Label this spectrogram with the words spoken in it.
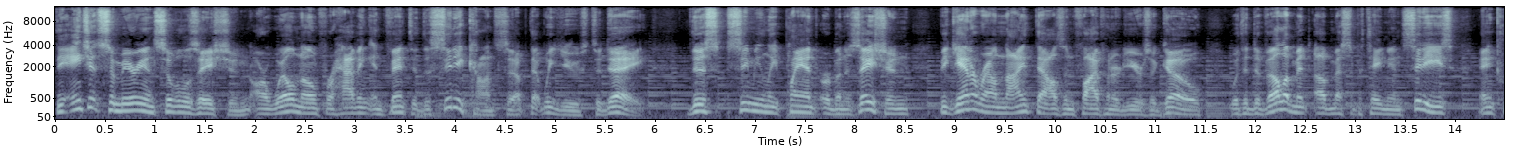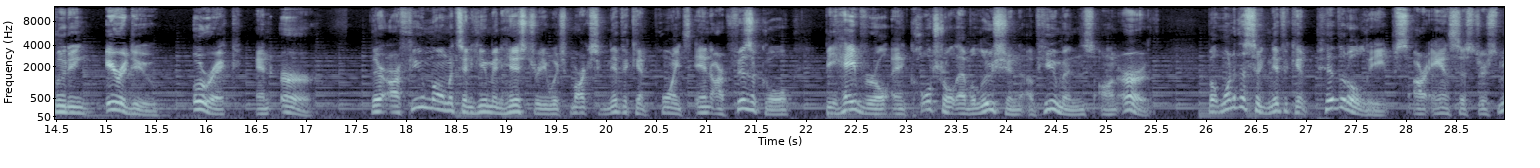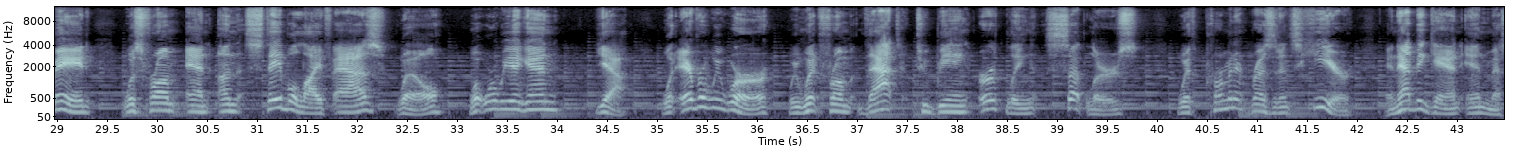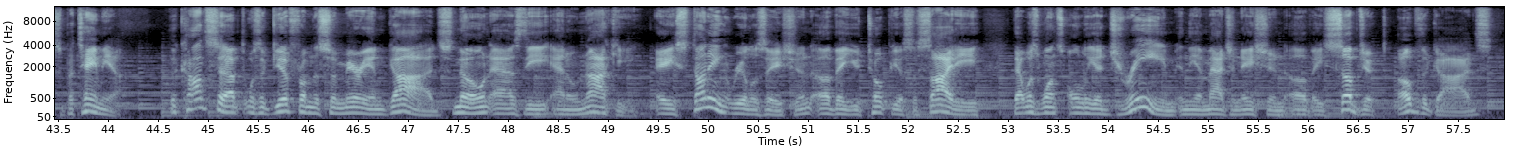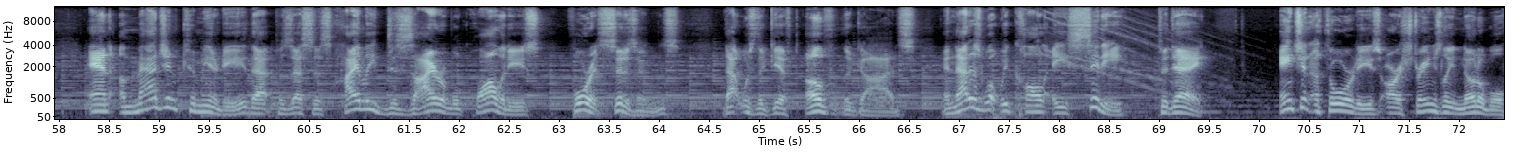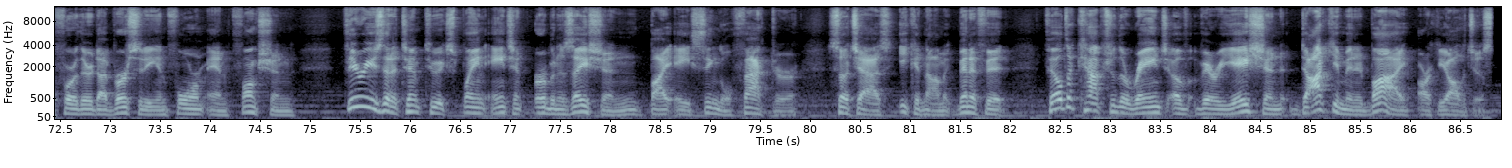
The ancient Sumerian civilization are well known for having invented the city concept that we use today. This seemingly planned urbanization began around 9,500 years ago with the development of Mesopotamian cities including Eridu, Uruk, and Ur. There are few moments in human history which mark significant points in our physical, behavioral, and cultural evolution of humans on Earth. But one of the significant pivotal leaps our ancestors made was from an unstable life as, well, what were we again? Yeah, whatever we were, we went from that to being earthling settlers with permanent residence here, and that began in Mesopotamia. The concept was a gift from the Sumerian gods, known as the Anunnaki, a stunning realization of a utopia society that was once only a dream in the imagination of a subject of the gods, an imagined community that possesses highly desirable qualities for its citizens. That was the gift of the gods, and that is what we call a city today. Ancient authorities are strangely notable for their diversity in form and function. Theories that attempt to explain ancient urbanization by a single factor, such as economic benefit, fail to capture the range of variation documented by archaeologists.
